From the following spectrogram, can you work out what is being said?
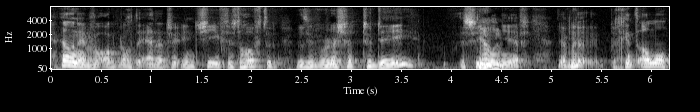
En dan hebben we ook nog de editor-in-chief, dus de hoofdredacteur is Russia Today, Simoniev. Die hm? begint allemaal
